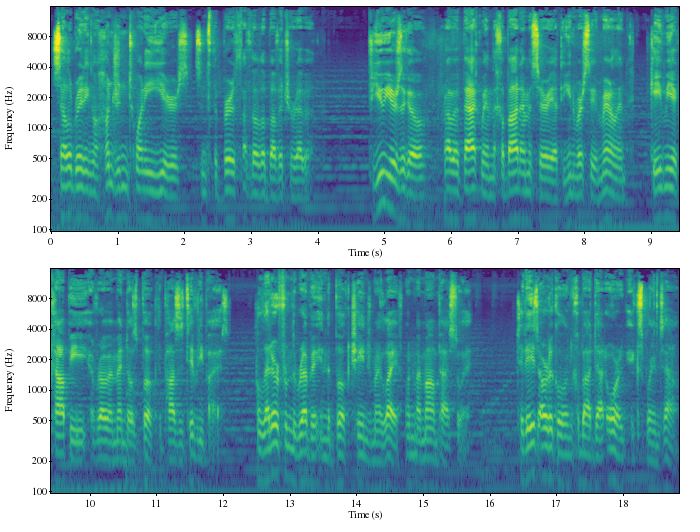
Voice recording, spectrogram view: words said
celebrating 120 years since the birth of the Lubavitcher Rebbe. Few years ago, Rabbi Bachman, the Chabad emissary at the University of Maryland, gave me a copy of Rabbi Mendel's book, The Positivity Bias. A letter from the Rebbe in the book changed my life when my mom passed away. Today's article on Chabad.org explains how.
